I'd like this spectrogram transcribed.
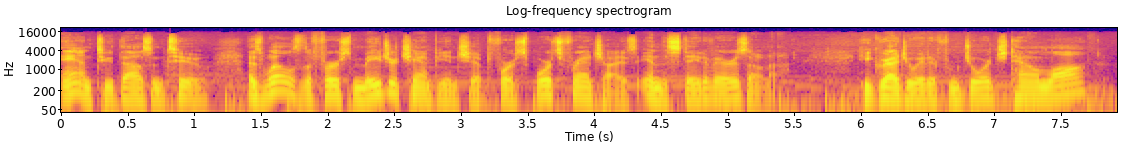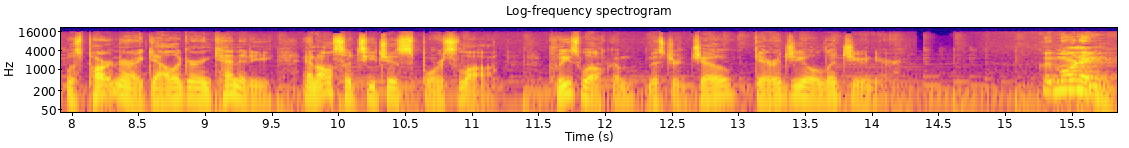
and 2002, as well as the first major championship for a sports franchise in the state of Arizona. He graduated from Georgetown Law, was partner at Gallagher and Kennedy, and also teaches sports law. Please welcome Mr. Joe Garagiola Jr. Good morning.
